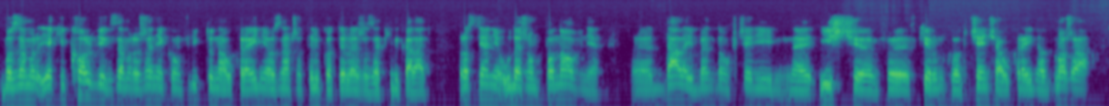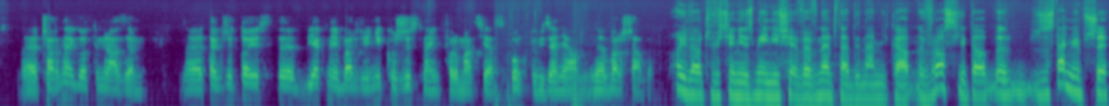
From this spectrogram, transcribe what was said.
bo zamro jakiekolwiek zamrożenie konfliktu na Ukrainie oznacza tylko tyle, że za kilka lat Rosjanie uderzą ponownie, e, dalej będą chcieli e, iść w, w kierunku odcięcia Ukrainy od Morza e, Czarnego tym razem. Także to jest jak najbardziej niekorzystna informacja z punktu widzenia Warszawy. O ile oczywiście nie zmieni się wewnętrzna dynamika w Rosji, to zostańmy przy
